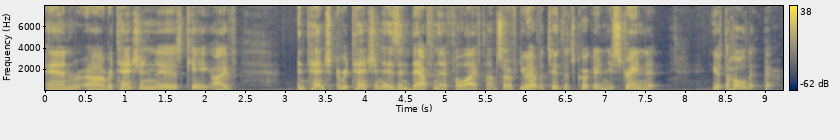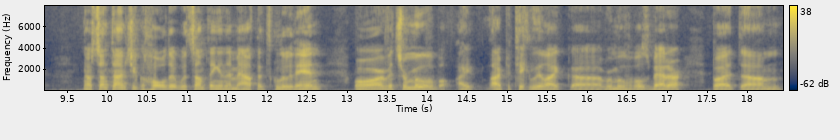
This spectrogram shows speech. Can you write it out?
and uh, retention is key. I've intention retention is indefinite for a lifetime. So if you have a tooth that's crooked and you straighten it, you have to hold it there. Now sometimes you can hold it with something in the mouth that's glued in, or if it's removable. I I particularly like uh, removables better, but um,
